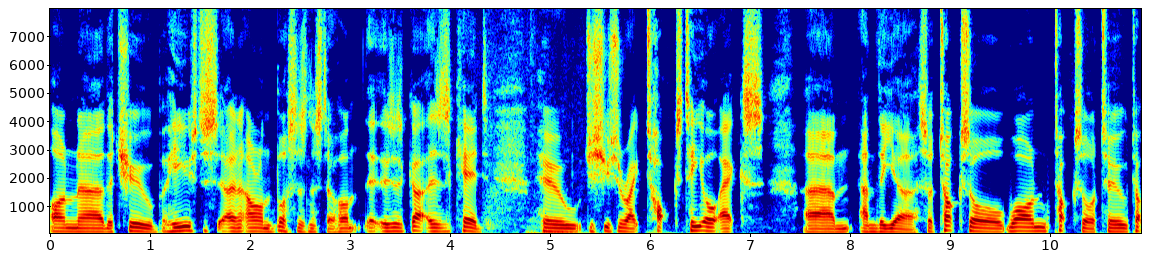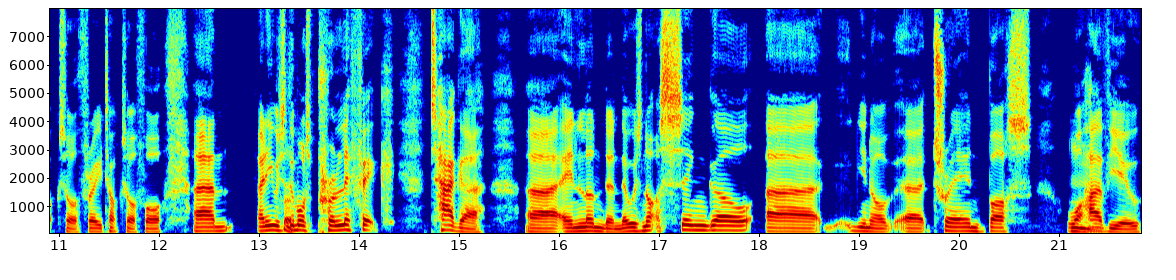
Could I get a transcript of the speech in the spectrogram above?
on uh, the tube. He used to and or on buses and stuff. On there's a guy, there's a kid who just used to write tox T O X um, and the year. So Toxo one, Toxo two, Toxo three, Toxo four. Um, and he was the most prolific tagger uh, in London. There was not a single, uh, you know, uh, train, bus, what Mm. have you,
